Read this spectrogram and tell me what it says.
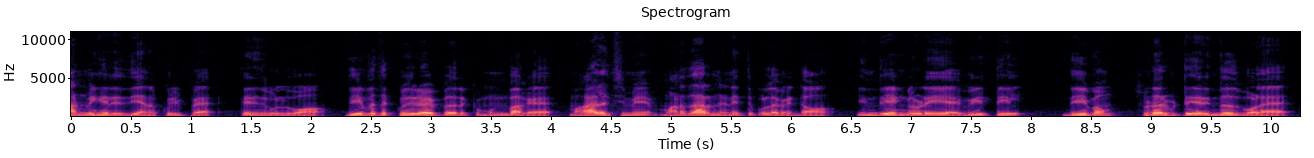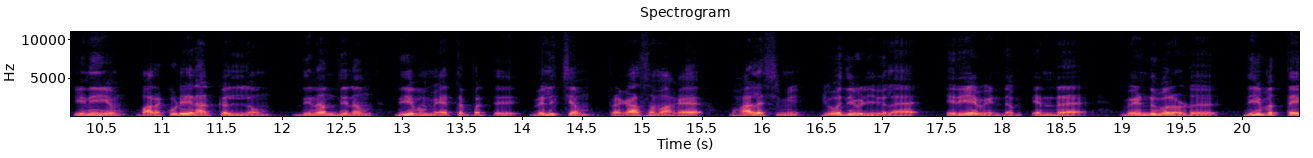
ஆன்மீக ரீதியான குறிப்பை தெரிந்து கொள்வோம். தீபத்தை குளிர வைப்பதற்கு முன்பாக மகாலட்சுமி மனதார நினைத்து கொள்ள வேண்டும். இன்று எங்களுடைய வீட்டில் தீபம் சுடர்விட்டு எரிந்தது போல இனியும் வரக்கூடிய நாட்களிலும் தினம் தினம் தீபம் ஏற்றப்பட்டு வெளிச்சம் பிரகாசமாக மகாலட்சுமி ஜோதி வடிவில் எரிய வேண்டும் என்ற வேண்டுகோளோடு தீபத்தை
